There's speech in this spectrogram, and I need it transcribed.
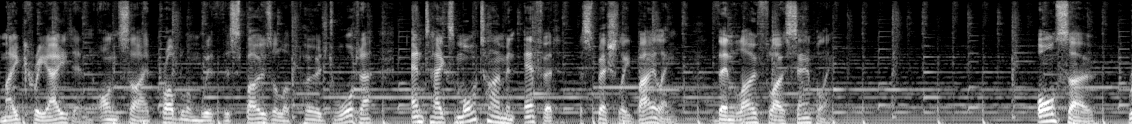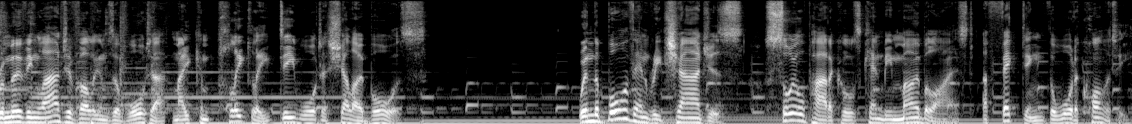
may create an on-site problem with disposal of purged water and takes more time and effort, especially bailing, than low flow sampling. Also, removing larger volumes of water may completely dewater shallow bores. When the bore then recharges, soil particles can be mobilised, affecting the water quality.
